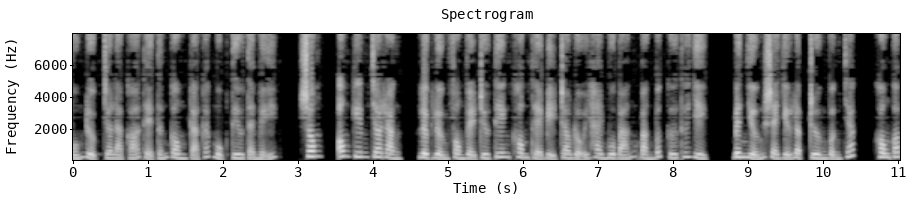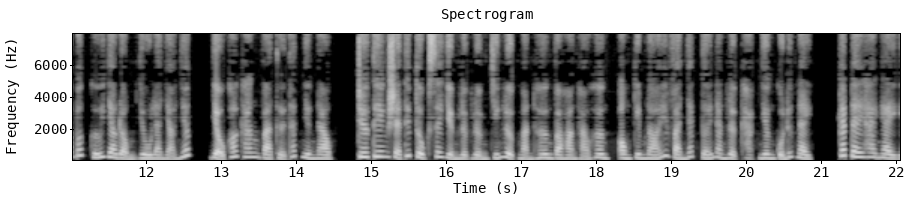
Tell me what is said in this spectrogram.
vốn được cho là có thể tấn công cả các mục tiêu tại Mỹ. Song, ông Kim cho rằng, lực lượng phòng vệ Triều Tiên không thể bị trao đổi hay mua bán bằng bất cứ thứ gì. Bình Nhưỡng sẽ giữ lập trường vững chắc, không có bất cứ dao động dù là nhỏ nhất, dẫu khó khăn và thử thách như nào. Triều Tiên sẽ tiếp tục xây dựng lực lượng chiến lược mạnh hơn và hoàn hảo hơn, ông Kim nói và nhắc tới năng lực hạt nhân của nước này. Cách đây hai ngày,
